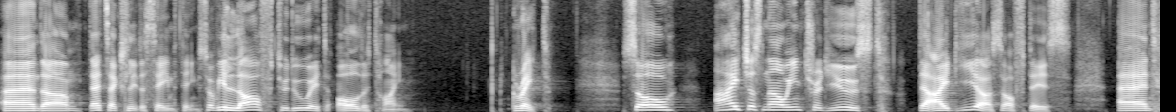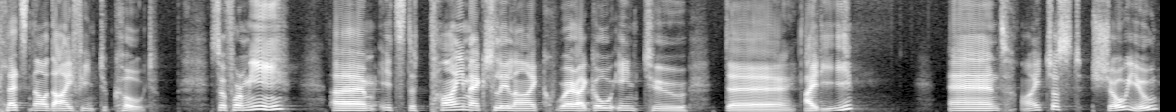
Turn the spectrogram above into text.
And um, that's actually the same thing. So we love to do it all the time. Great. So I just now introduced the ideas of this. And let's now dive into code. So for me, um, it's the time actually like where I go into the IDE and I just show you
